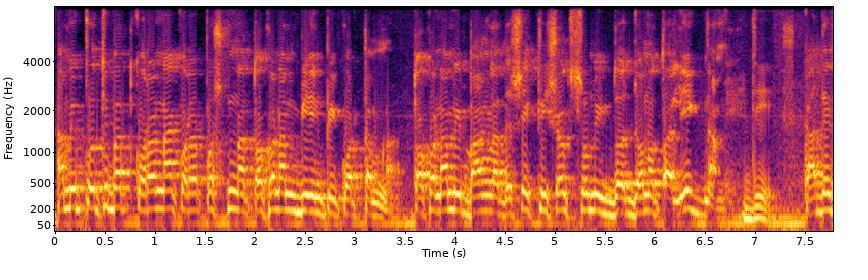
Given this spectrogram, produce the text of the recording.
আমি প্রতিবাদ করা না করার প্রশ্ন না তখন আমি বিএনপি করতাম না। তখন আমি বাংলাদেশে কৃষক শ্রমিক জনতা লীগ নামে। জি। কাদের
